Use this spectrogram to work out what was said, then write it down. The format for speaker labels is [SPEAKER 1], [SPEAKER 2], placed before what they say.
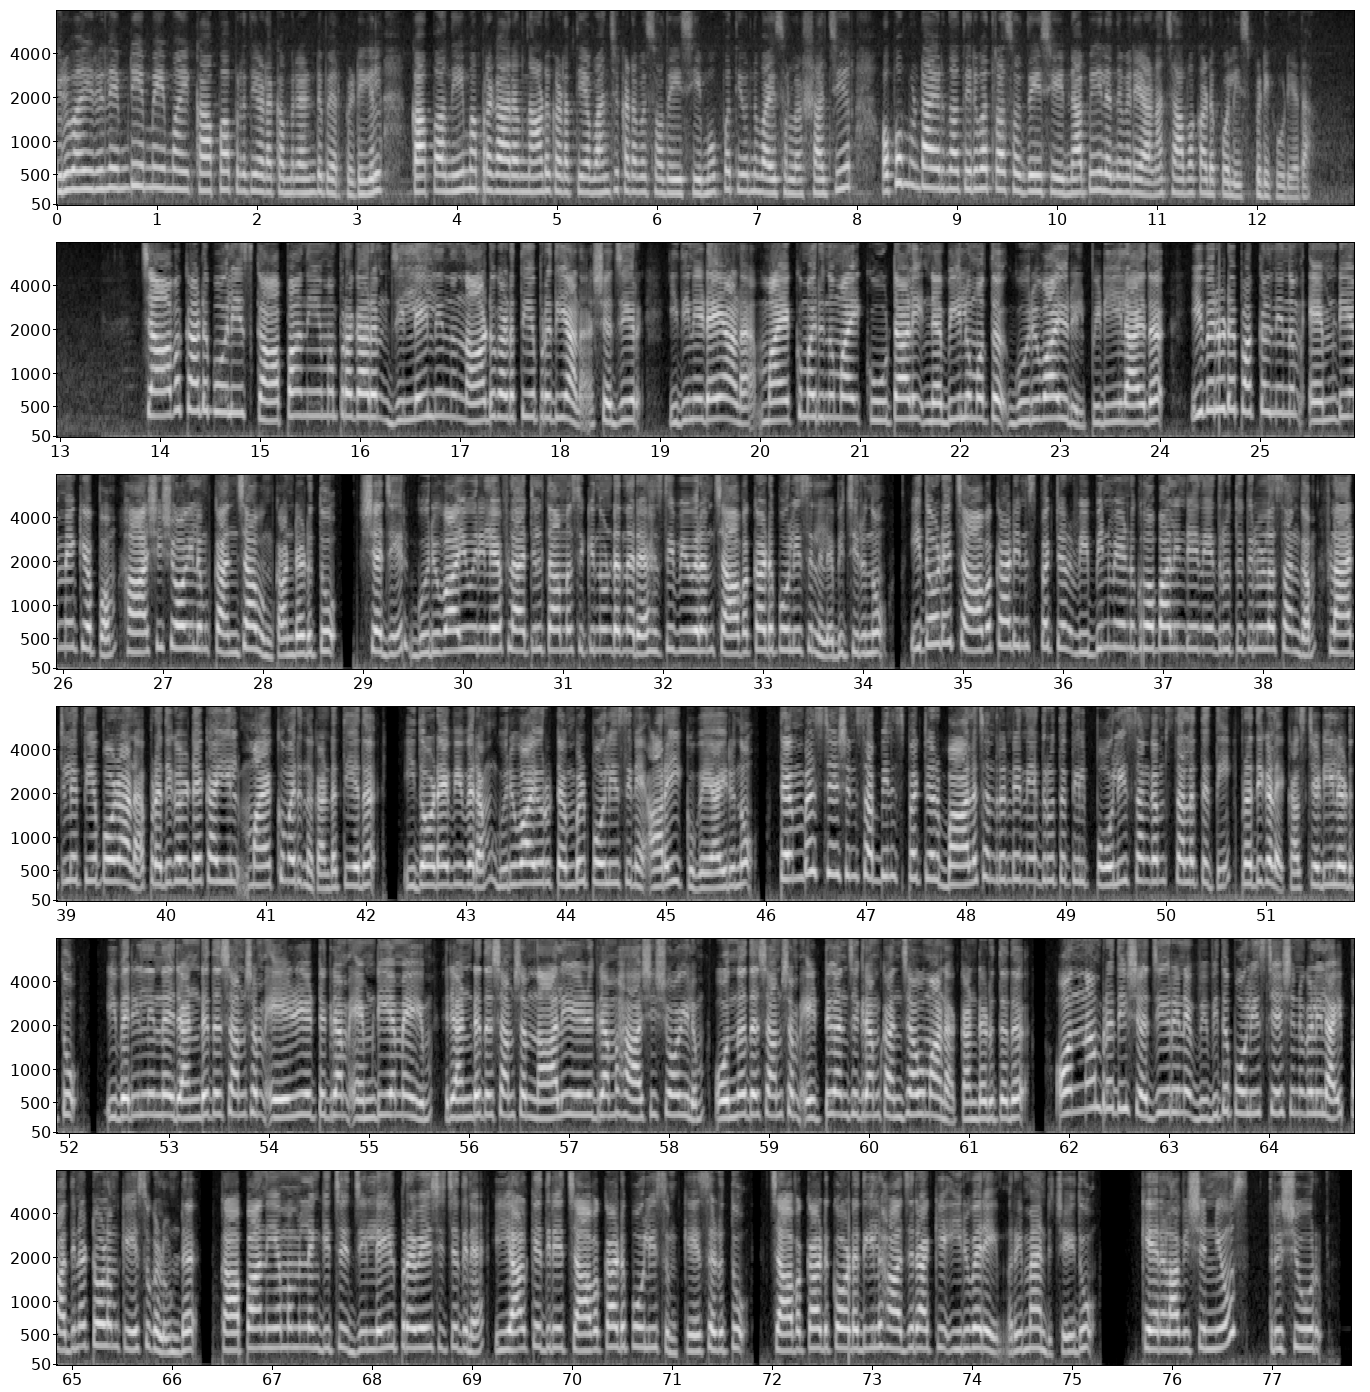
[SPEAKER 1] ഗുരുവായൂരിൽ M D M എയുമായി കാപ്പ പ്രതിയടക്കം രണ്ടുപേർ പിടിയിൽ. കാപ്പ നിയമപ്രകാരം നാടുകടത്തിയ വഞ്ചിക്കടവ് സ്വദേശി മുപ്പത്തിയൊന്ന് വയസ്സുള്ള ഷജീർ ഒപ്പമുണ്ടായിരുന്ന തിരുവത്ര സ്വദേശി നബീൽ എന്നിവരെയാണ് ചാവക്കാട് പോലീസ് പിടികൂടിയത്.
[SPEAKER 2] ചാവക്കാട് പോലീസ് കാപ്പ നിയമപ്രകാരം ജില്ലയിൽ നിന്ന് നാടുകടത്തിയ പ്രതിയാണ് ഷജീർ. ഇതിനിടെയാണ് മയക്കുമരുന്നുമായി കൂട്ടാളി നബീലുമൊത്ത് ഗുരുവായൂരിൽ പിടിയിലായത്. ഇവരുടെ പക്കൽ നിന്നും എം ഡി എം എക്കൊപ്പം ഹാഷിഷോയിലും കഞ്ചാവും കണ്ടെടുത്തു. ഷജീർ ഗുരുവായൂരിലെ ഫ്ളാറ്റിൽ താമസിക്കുന്നുണ്ടെന്ന രഹസ്യ വിവരം ചാവക്കാട് പോലീസിന് ലഭിച്ചിരുന്നു. ഇതോടെ ചാവക്കാട് ഇൻസ്പെക്ടർ വിപിൻ വേണുഗോപാലിന്റെ നേതൃത്വത്തിലുള്ള സംഘം ഫ്ളാറ്റിലെത്തിയപ്പോഴാണ് പ്രതികളുടെ കയ്യിൽ മയക്കുമരുന്ന് കണ്ടെത്തിയത്. ഇതോടെ വിവരം ഗുരുവായൂർ ടെമ്പിൾ പോലീസിനെ അറിയിക്കുകയായിരുന്നു. ടെമ്പിൾ സ്റ്റേഷൻ സബ് ഇൻസ്പെക്ടർ ബാലചന്ദ്രന്റെ നേതൃത്വത്തിൽ പോലീസ് സംഘം സ്ഥലത്തെത്തി പ്രതികളെ കസ്റ്റഡിയിലെടുത്തു. ഇവരിൽ നിന്ന് രണ്ട് ദശാംശം ഏഴ് എട്ട് ഗ്രാം എം ഡി എം എയും രണ്ട് ദശാംശം നാല് ഏഴ് ഗ്രാം ഹാഷിഷ് ഓയിലും ഒന്ന് ദശാംശം എട്ട് അഞ്ച് ഗ്രാം കഞ്ചാവുമാണ് കണ്ടെടുത്തത്. ഒന്നാം പ്രതി ഷജീറിന് വിവിധ പോലീസ് സ്റ്റേഷനുകളിലായി പതിനെട്ടോളം കേസുകളുണ്ട്. കാപ്പാ നിയമം ലംഘിച്ച് ജില്ലയിൽ പ്രവേശിച്ചതിന് ഇയാൾക്കെതിരെ ചാവക്കാട് പോലീസും കേസെടുത്തു. ചാവക്കാട് കോടതിയിൽ ഹാജരാക്കിയ ഇരുവരെയും റിമാൻഡ് ചെയ്തു. Kerala vision news Thrissur.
